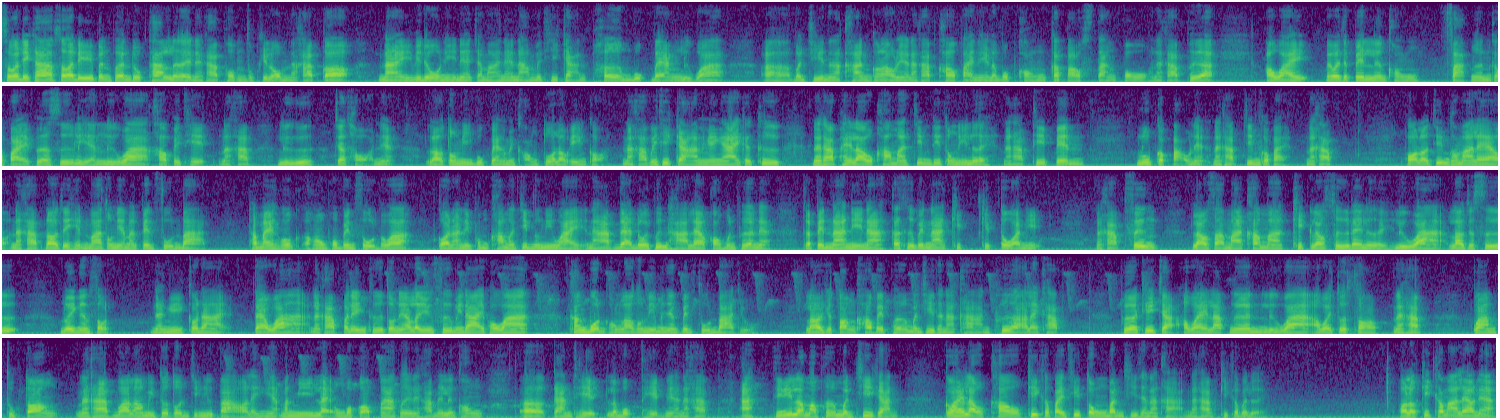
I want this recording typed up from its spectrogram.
สวัสดีครับ สวัสดีเพื่อนๆทุกท่านเลยนะครับ ผมทุกพิรมนะครับ ก็ในวิดีโอนี้เนี่ยจะมาแนะนำวิธีการเพิ่มบุ๊กแบงค์หรือว่าบัญชีธนาคารของเราเนี่ยนะครับ เข้าไปในระบบของกระเป๋าสตางค์โปนะครับ เพื่อเอาไว้ไม่ว่าจะเป็นเรื่องของฝากเงินเข้าไปเพื่อซื้อเหรียญหรือว่าเข้าไปเทรดนะครับ หรือจะถอนเนี่ยเราต้องมีบุ๊กแบงค์เป็นของตัวเราเองก่อนนะครับ วิธีการง่าย ๆก็คือนะครับให้เราเข้ามาจิ้มที่ตรงนี้เลยนะครับ ที่เป็นรูปกระเป๋าเนี่ยนะครับ จิ้มเข้าไปนะครับ อเราจิ้มเข้ามาแล้วนะครับ เราจะเห็นว่าตรงนี้มันเป็นศูนย์บาททำไมของของผมเป็นศูนย์เพราะว่าก่อนอันนี้ผมเข้ามาจิ้มตรงนี้ไว้นะครับ แต่โดยพื้นฐานแล้วของเพื่อนๆเนี่ยจะเป็นหน้านี้นะ ก็คือเป็นหน้าคลิปคลิปตัวนี้นะครับ ซึ่งเราสามารถเข้ามาคลิกแล้วซื้อได้เลย หรือว่าเราจะซื้อด้วยเงินสดอย่างนี้ก็ได้ แต่ว่านะครับประเด็นคือตรงนี้เรายังซื้อไม่ได้ เพราะว่าข้างบนของเราตรงนี้มันยังเป็นศูนย์บาทอยู่ เราจะต้องเข้าไปเพิ่มบัญชีธนาคารเพื่ออะไรครับ เพื่อที่จะเอาไว้รับเงินหรือว่าเอาไว้ตรวจสอบนะครับ ความถูกต้องนะครับ ว่าเรามีตัวตนจริงหรือเปล่าอะไรเงี้ยมันมีหลายองค์ประกอบมากเลยนะครับ ในเรื่องของออการเทรดระบบเทรดเนี่ยนะครับอะทีนี้เรามาเพิ่มบัญชีกัน ก็ให้เราเข้าคลิกเข้าไปที่ตรงบัญชีธนาคารนะครับ คลิกเข้าไปเลย พอเราคลิกเข้ามาแล้วเนี่ย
